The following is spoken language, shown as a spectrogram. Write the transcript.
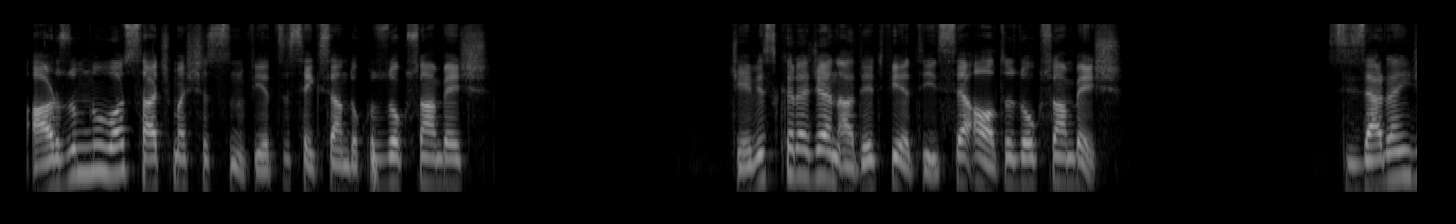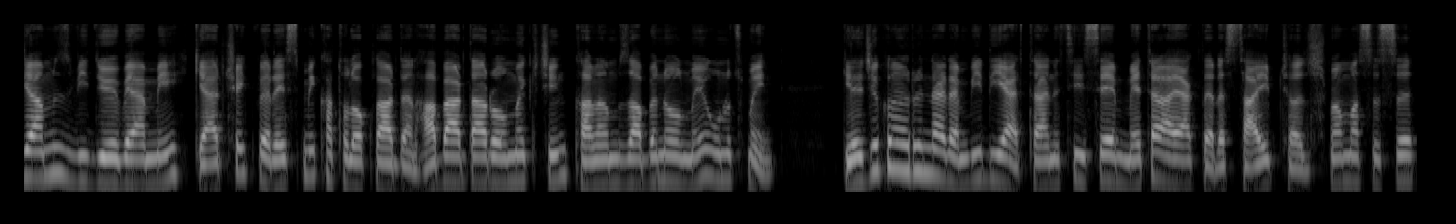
Arzum Nuvo saç maşasının fiyatı 89.95. Ceviz kıracağın adet fiyatı ise 6.95. Sizlerden ricamız videoyu beğenmeyi, gerçek ve resmi kataloglardan haberdar olmak için kanalımıza abone olmayı unutmayın. Gelecek olan ürünlerden bir diğer tanesi ise metal ayaklara sahip çalışma masası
